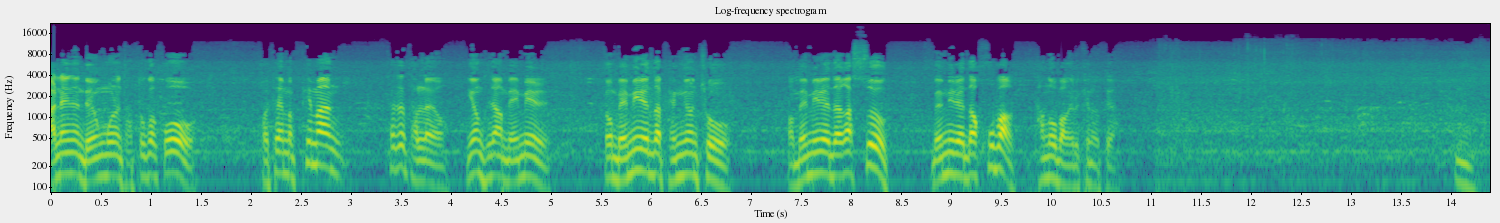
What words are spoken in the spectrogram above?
안에 있는 내용물은 다 똑같고 겉에만 피만 살짝 달라요. 이건 그냥 메밀. 이건 메밀에다 백년초, 어, 메밀에다가 쑥, 메밀에다 호박, 단호박 이렇게 넣었대요. 음.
